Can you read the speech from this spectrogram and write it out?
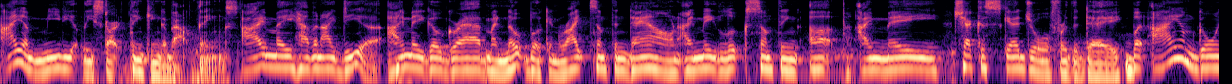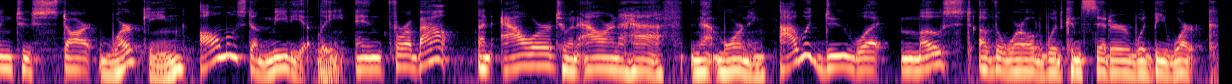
I immediately start thinking about things. I may have an idea. I may go grab my notebook and write something down. I may look something up. I may check a schedule for the day, but I am going to start working almost immediately. And for about an hour to an hour and a half in that morning, I would do what most of the world would consider would be work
